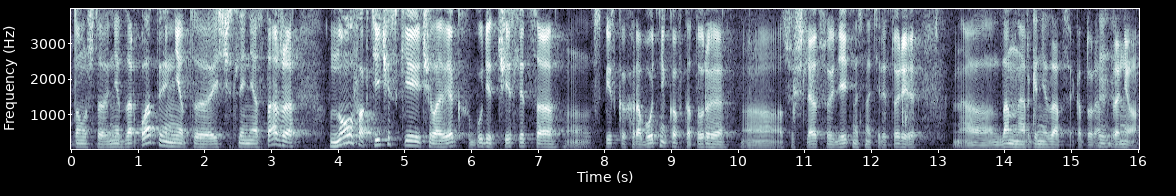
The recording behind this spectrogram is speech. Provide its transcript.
потому что нет зарплаты, нет э, исчисления стажа, но фактически человек будет числиться э, в списках работников, которые осуществляют свою деятельность на территории данной организации, которая отстранена.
